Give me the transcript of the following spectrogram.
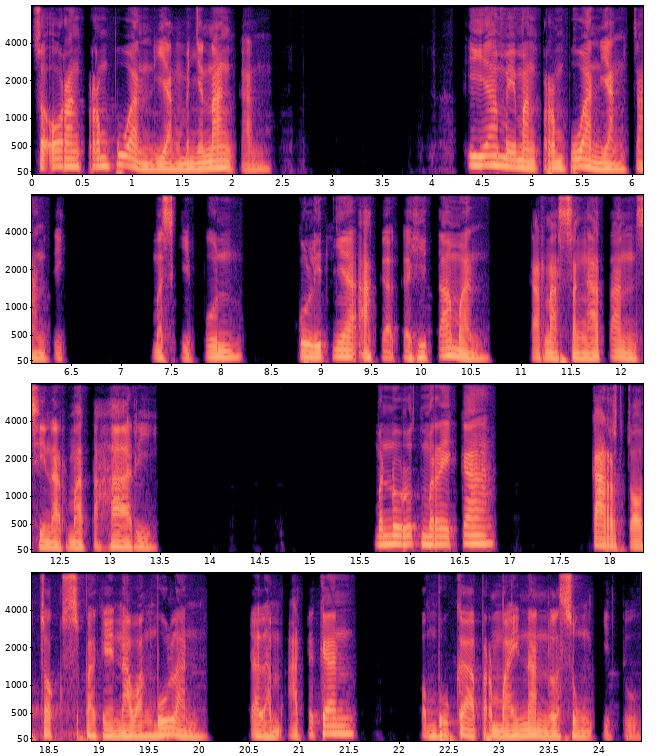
seorang perempuan yang menyenangkan. Ia memang perempuan yang cantik, meskipun kulitnya agak kehitaman karena sengatan sinar matahari. Menurut mereka, Kar cocok sebagai nawang bulan dalam adegan pembuka permainan lesung itu.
